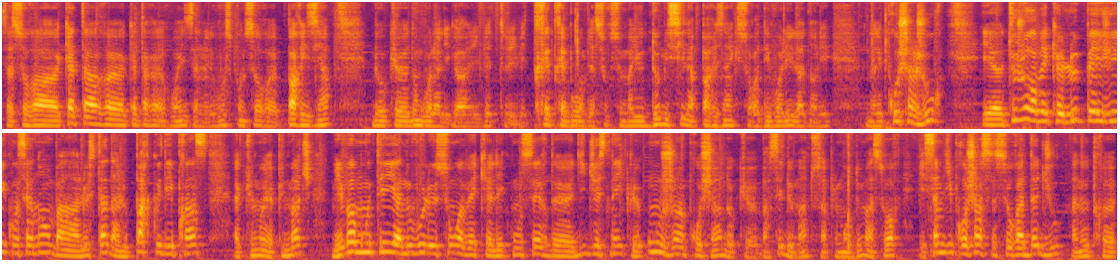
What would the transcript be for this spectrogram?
Ça sera Qatar, euh, Qatar Airways, le nouveau sponsor parisien. Donc, donc voilà, les gars, il va, être, très très beau, hein, bien sûr, ce maillot domicile un parisien qui sera dévoilé là dans les, dans les prochains jours. Et toujours avec le PSG concernant ben, le stade, hein, le Parc des Princes. Actuellement, il n'y a plus de match, mais va monter à nouveau le avec les concerts de DJ Snake le 11 juin prochain. Donc euh, ben, c'est demain, tout simplement demain soir. Et samedi prochain, ce sera Daju, un autre euh,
